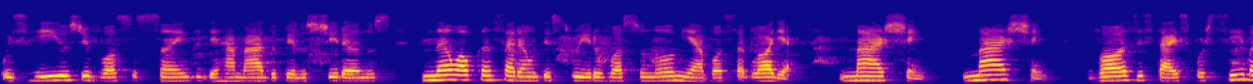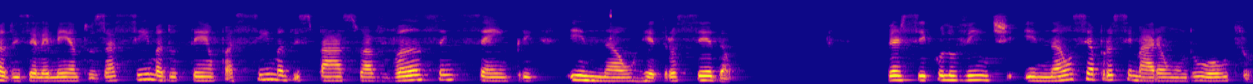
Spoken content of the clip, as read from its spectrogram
os rios de vosso sangue derramado pelos tiranos não alcançarão destruir o vosso nome e a vossa glória. Marchem, marchem, vós estáis por cima dos elementos, acima do tempo, acima do espaço, avancem sempre e não retrocedam. Versículo 20: E não se aproximaram um do outro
